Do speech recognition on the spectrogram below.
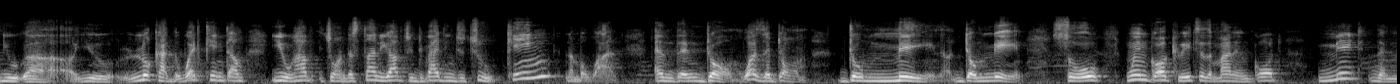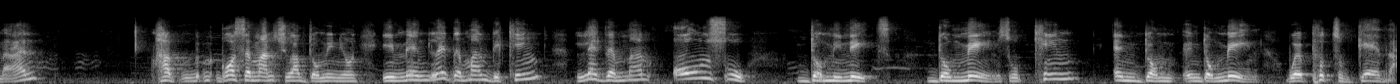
you uh, you look at the word kingdom, you have to understand. You have to divide into two: king, number one, and then dom. What's the dom? Domain, domain. So when God created the man and God made the man have God said man should have dominion. Meant let the man be king, let the man also dominate domain. So king and, dom- and domain were put together.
